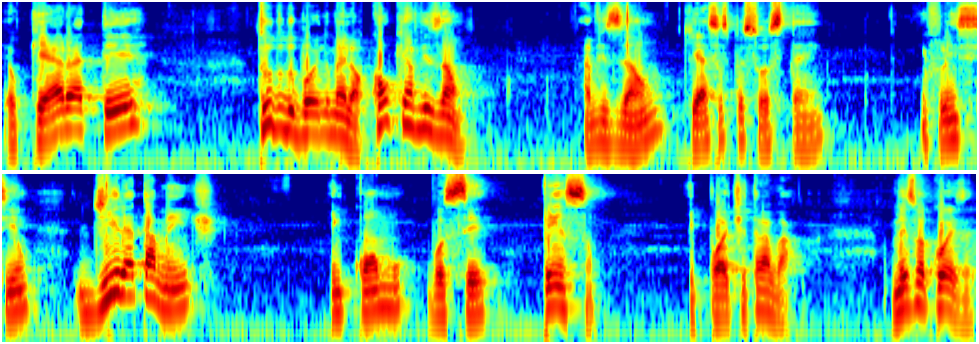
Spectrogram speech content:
eu quero é ter tudo do bom e do melhor? Qual que é a visão? A visão que essas pessoas têm influenciam diretamente em como você pensa e pode te travar. Mesma coisa,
